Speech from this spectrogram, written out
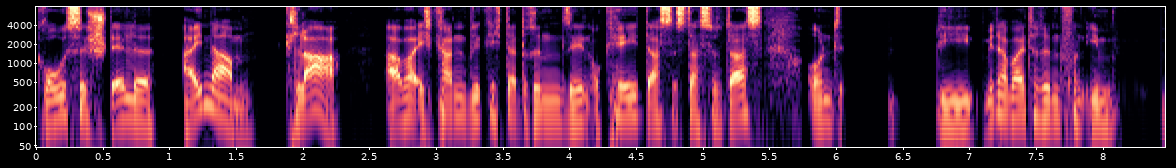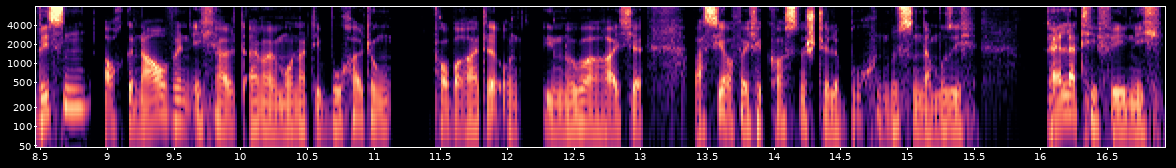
große Stelle Einnahmen, klar, aber ich kann wirklich da drin sehen, okay, das ist das und das. Und die Mitarbeiterinnen von ihm wissen auch genau, wenn ich halt einmal im Monat die Buchhaltung vorbereite und ihnen überreiche, was sie auf welche Kostenstelle buchen müssen. Da muss ich relativ wenig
